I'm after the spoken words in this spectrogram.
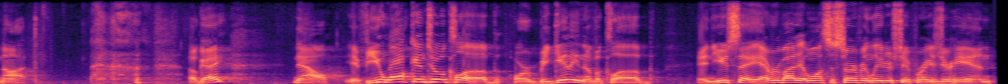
not. okay? Now, if you walk into a club or beginning of a club and you say everybody that wants to serve in leadership raise your hand,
